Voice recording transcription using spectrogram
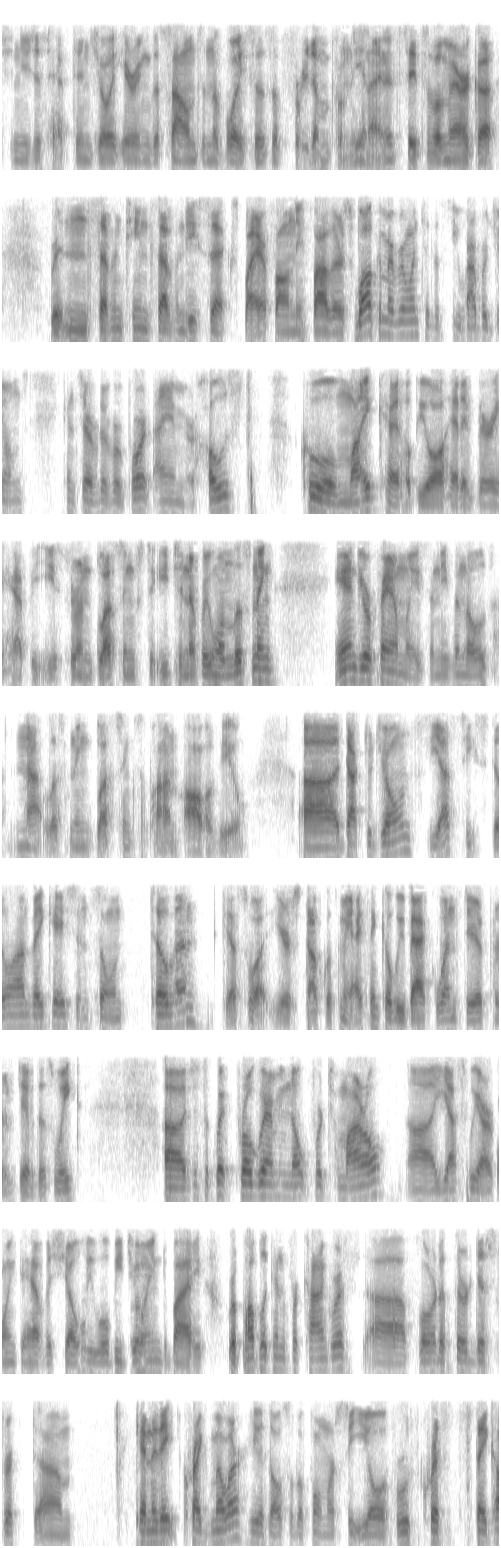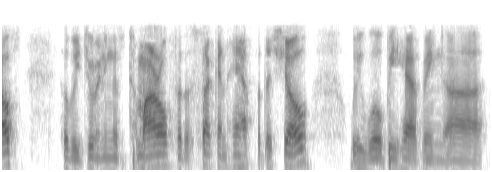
Declaration. You just have to enjoy hearing the sounds and the voices of freedom from the United States of America, written in 1776 by our founding fathers. Welcome, everyone, to the C. Robert Jones Conservative Report. I am your host, Cool Mike. I hope you all had a very happy Easter and blessings to each and every one listening and your families, and even those not listening, blessings upon all of you. Uh, Dr. Jones, yes, he's still on vacation. So until then, guess what? You're stuck with me. I think he'll be back Wednesday or Thursday of this week. Uh, just a quick programming note for tomorrow. Uh, yes, we are going to have a show. We will be joined by Republican for Congress, uh, Florida 3rd District um, candidate Craig Miller. He is also the former CEO of Ruth's Chris Steakhouse. He'll be joining us tomorrow for the second half of the show we will be having uh,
